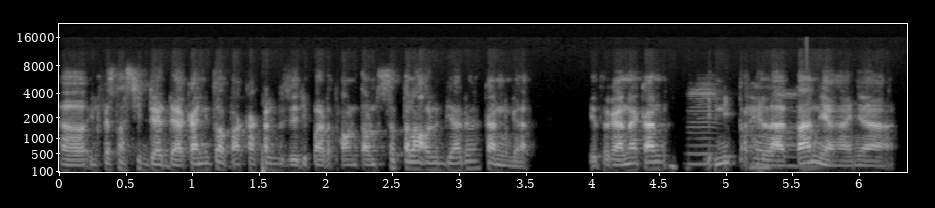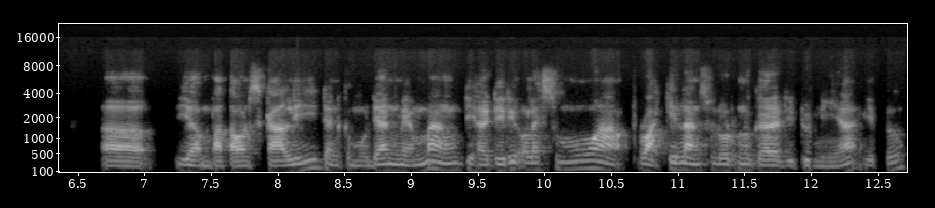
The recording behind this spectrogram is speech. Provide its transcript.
uh, investasi dadakan itu apakah akan terjadi pada tahun-tahun setelah Olimpiade? Kan enggak. Gitu karena kan hmm. ini perhelatan yang hanya uh, ya empat tahun sekali dan kemudian memang dihadiri oleh semua perwakilan seluruh negara di dunia gitu.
